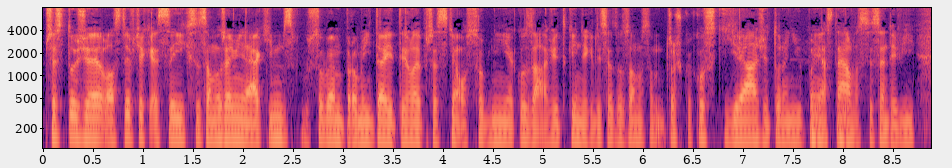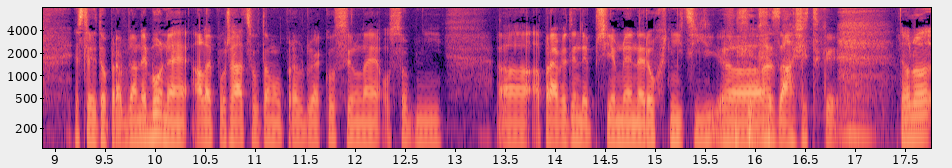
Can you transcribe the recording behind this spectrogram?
přestože vlastně v těch esejích se samozřejmě nějakým způsobem promítají tyhle přesně osobní jako zážitky. Někdy se to sam, sam trošku jako stírá, že to není úplně jasné a vlastně se neví, jestli je to pravda nebo ne, ale pořád jsou tam opravdu jako silné osobní a právě ty nepříjemné nerochnící zážitky. No, no,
